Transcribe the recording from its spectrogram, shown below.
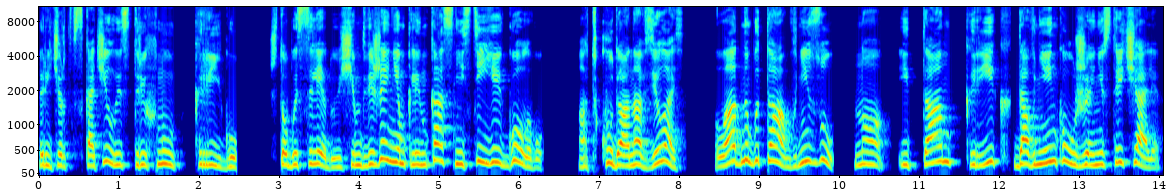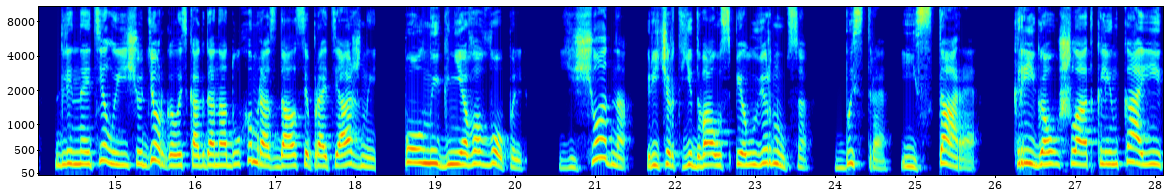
Ричард вскочил и стряхнул Кригу, чтобы следующим движением клинка снести ей голову. Откуда она взялась? Ладно бы там, внизу, но и там крик давненько уже не встречали. Длинное тело еще дергалось, когда над ухом раздался протяжный, полный гнева вопль. Еще одна? Ричард едва успел увернуться. Быстрая и старая. Крига ушла от клинка и,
